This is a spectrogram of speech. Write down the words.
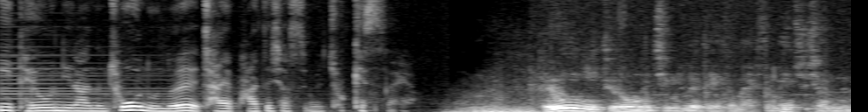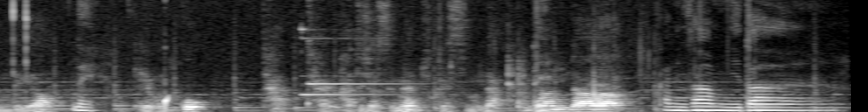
이 대운이라는 좋은 운을 잘 받으셨으면 좋겠어요. 대운이 들어오는 징조에 대해서 말씀해 주셨는데요. 네, 대운 꼭 받으셨으면 좋겠습니다. 감사합니다. 감사합니다.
